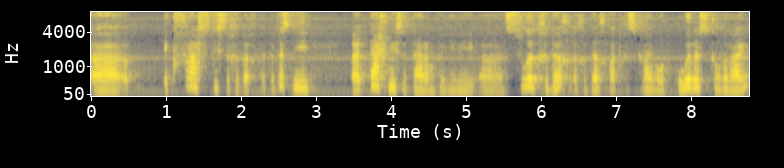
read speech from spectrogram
uh ekfrastiese gedigte. Dit is die uh tegniese term vir hierdie uh soort gedig, 'n gedig wat geskryf word oor 'n skildery.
